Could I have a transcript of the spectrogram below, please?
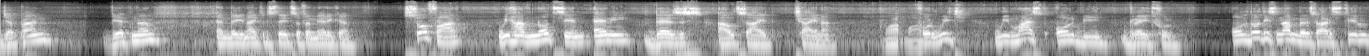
Japan, Vietnam, and the United States of America. So far, we have not seen any deaths outside China, for which we must all be grateful. Although these numbers are still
